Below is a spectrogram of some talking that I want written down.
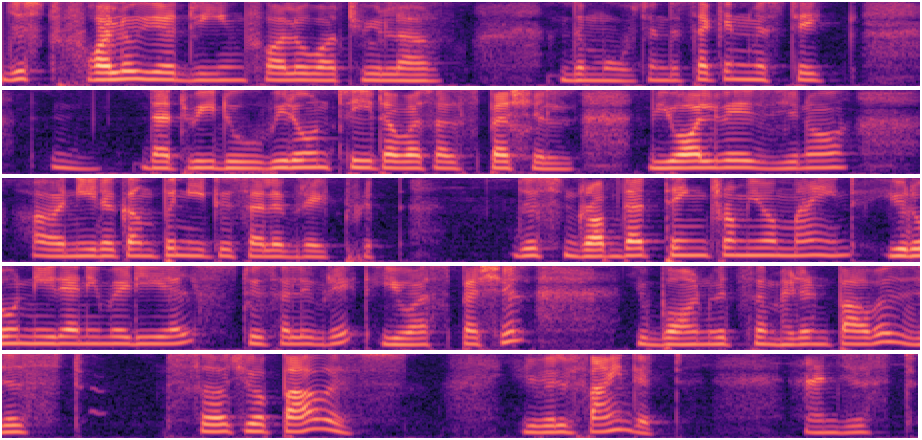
Just follow your dream, follow what you love the most. And the second mistake that we do, we don't treat ourselves special. We always, you know, uh, need a company to celebrate with. Just drop that thing from your mind. You don't need anybody else to celebrate. You are special. You're born with some hidden powers. Just search your powers. You will find it. And just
